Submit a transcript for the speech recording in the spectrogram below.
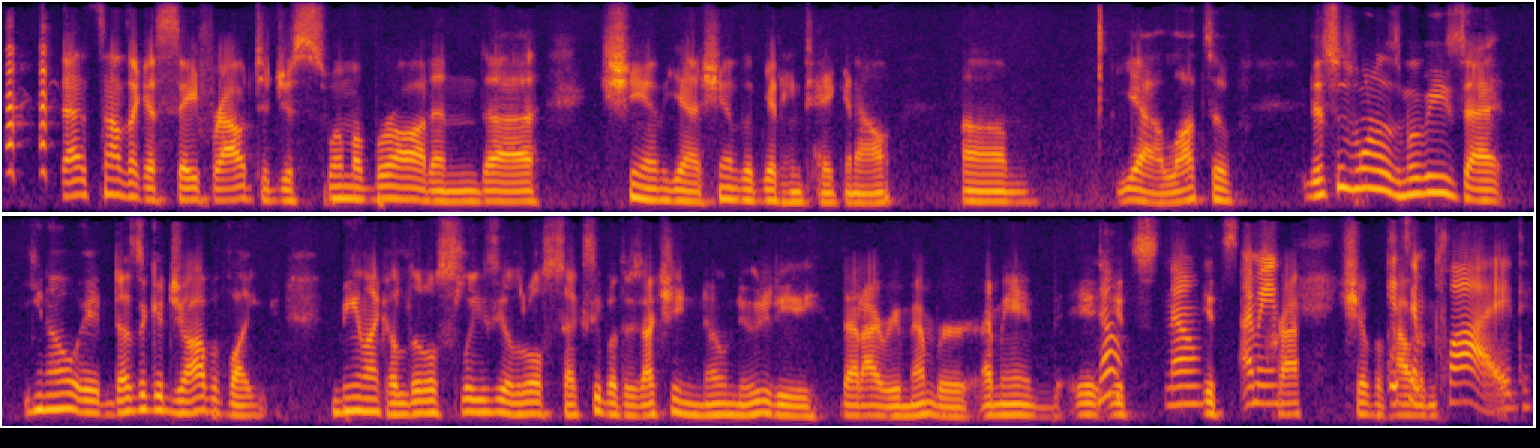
that sounds like a safe route to just swim abroad, and uh, she yeah she ends up getting taken out. Um, yeah, lots of. This is one of those movies that you know it does a good job of like being like a little sleazy, a little sexy, but there's actually no nudity that I remember. I mean, it, No, it's no. it's I mean, craftsmanship of it's how it- implied,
